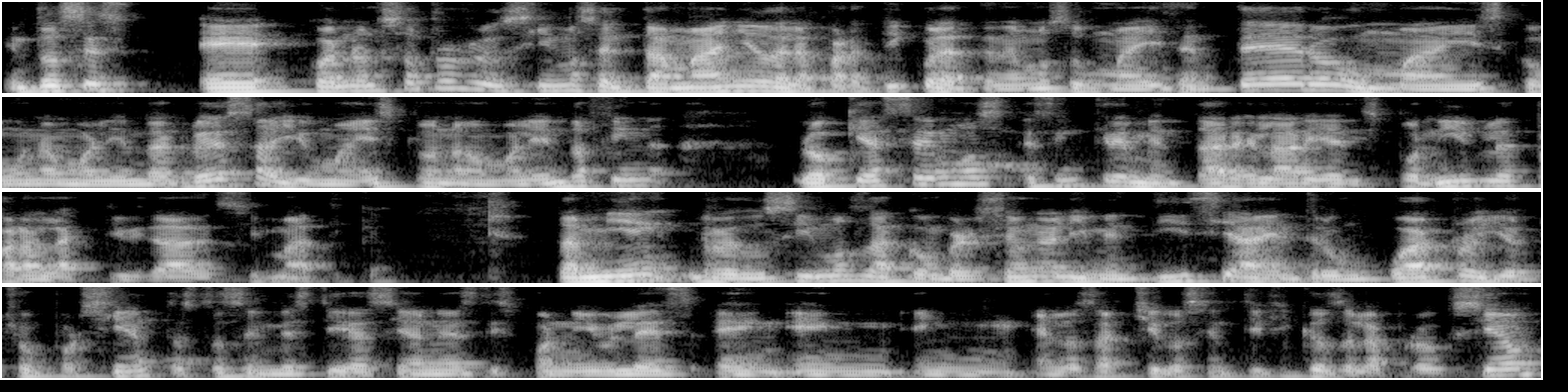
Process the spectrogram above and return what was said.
Entonces, eh, cuando nosotros reducimos el tamaño de la partícula, tenemos un maíz entero, un maíz con una molienda gruesa y un maíz con una molienda fina, lo que hacemos es incrementar el área disponible para la actividad enzimática. También reducimos la conversión alimenticia entre un 4 y 8%, estas investigaciones disponibles en, en, en, los archivos científicos de la producción.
